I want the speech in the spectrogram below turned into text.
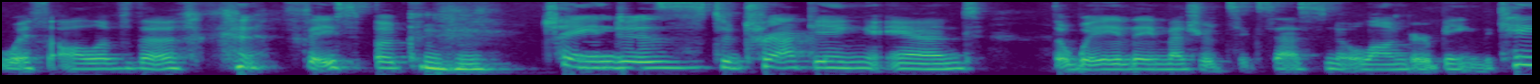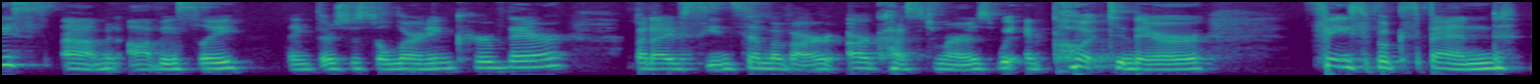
with all of the Facebook mm-hmm. changes to tracking and the way they measured success no longer being the case. Um, and obviously, I think there's just a learning curve there but I've seen some of our, our customers put their Facebook spend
